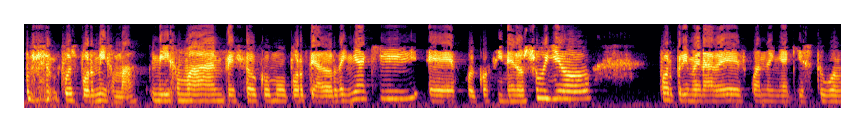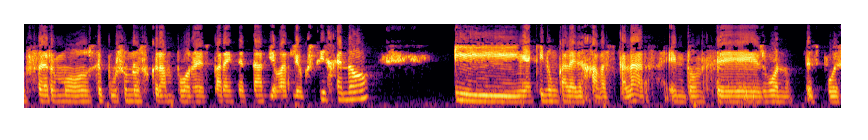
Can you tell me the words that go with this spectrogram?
Pues por Migma. Migma empezó como porteador de Iñaki, eh, fue cocinero suyo. Por primera vez, cuando Iñaki estuvo enfermo, se puso unos crampones para intentar llevarle oxígeno y Iñaki nunca le dejaba escalar. Entonces, bueno, después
